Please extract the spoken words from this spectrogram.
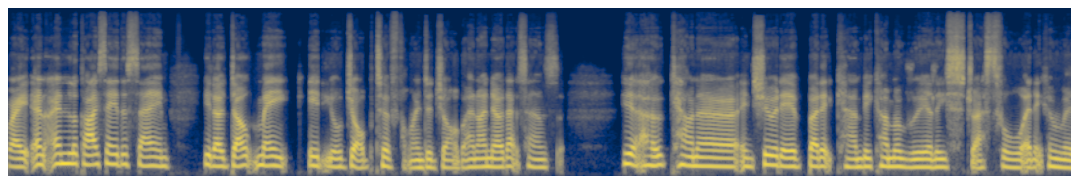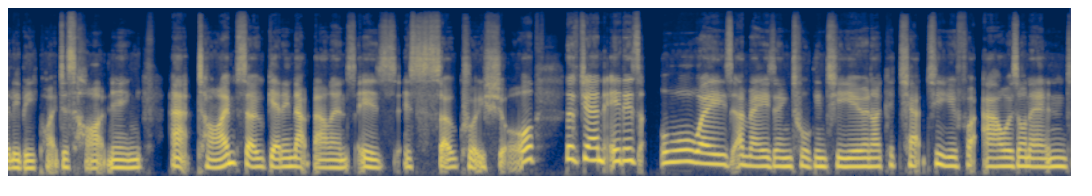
right. And and look, I say the same, you know, don't make it your job to find a job. And I know that sounds you know, counterintuitive, but it can become a really stressful and it can really be quite disheartening at times. So getting that balance is is so crucial. Look, Jen, it is always amazing talking to you, and I could chat to you for hours on end.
